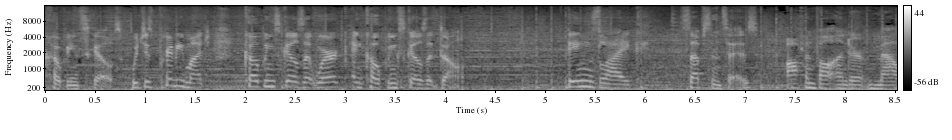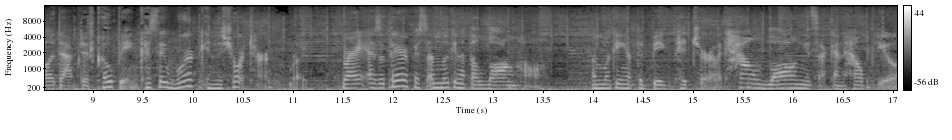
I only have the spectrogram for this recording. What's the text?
coping skills, which is pretty much coping skills that work and coping skills that don't. Things like substances often fall under maladaptive coping because they work in the short term. Right. Right? As a therapist, I'm looking at the long haul. I'm looking at the big picture. Like, how long is that going to help you?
